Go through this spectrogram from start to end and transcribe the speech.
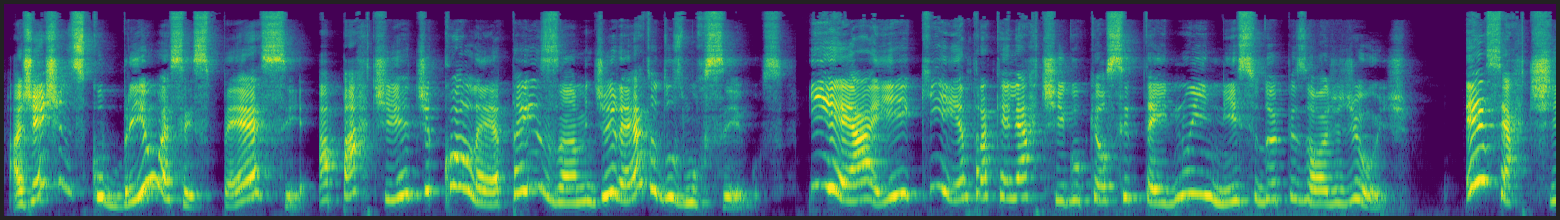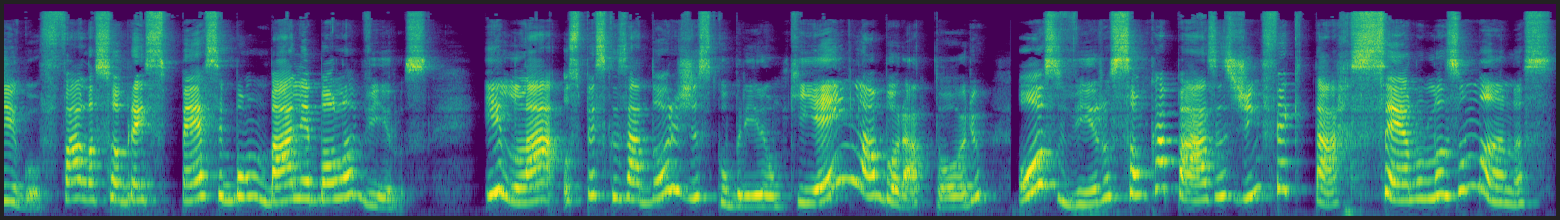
A gente descobriu essa espécie a partir de coleta e exame direto dos morcegos. E é aí que entra aquele artigo que eu citei no início do episódio de hoje. Esse artigo fala sobre a espécie Bombalha ebola vírus. E lá, os pesquisadores descobriram que em laboratório, os vírus são capazes de infectar células humanas.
